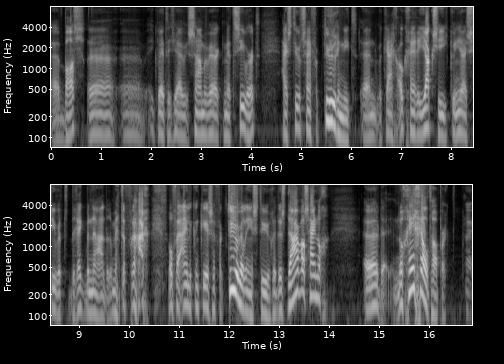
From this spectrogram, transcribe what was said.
Uh, Bas, uh, ik weet dat jij samenwerkt met Siewert. Hij stuurt zijn facturen niet. En we krijgen ook geen reactie. Kun jij Siewert direct benaderen met de vraag of hij eindelijk een keer zijn factuur wil insturen. Dus daar was hij nog, de, nog geen geldhapper. Nee.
